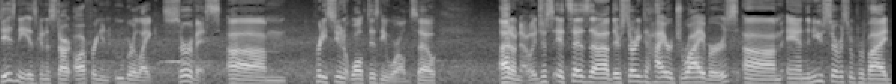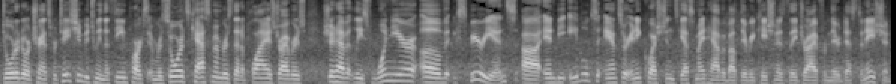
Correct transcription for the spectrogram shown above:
Disney is going to start offering an Uber-like service um, pretty soon at Walt Disney World. So I don't know. It just it says uh, they're starting to hire drivers, um, and the new service would provide door-to-door transportation between the theme parks and resorts. Cast members that apply as drivers should have at least one year of experience uh, and be able to answer any questions guests might have about their vacation as they drive from their destination.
